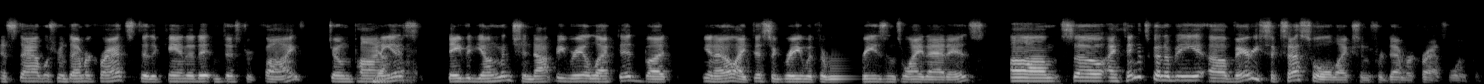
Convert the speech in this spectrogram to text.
establishment Democrats to the candidate in District 5, Joan Pontius. Yeah. David Yungmann should not be reelected, but, you know, I disagree with the reasons why that is. Um, so I think it's going to be a very successful election for Democrats locally.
